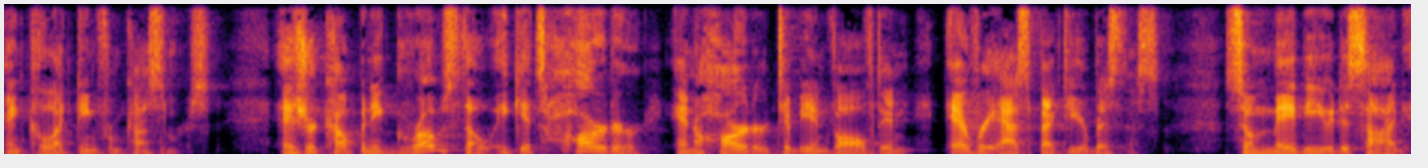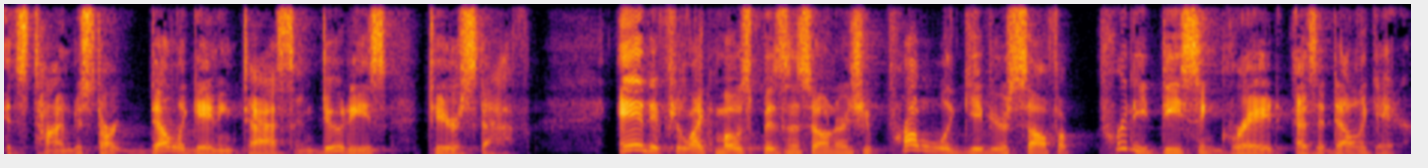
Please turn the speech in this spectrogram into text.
and collecting from customers. As your company grows, though, it gets harder and harder to be involved in every aspect of your business. So maybe you decide it's time to start delegating tasks and duties to your staff. And if you're like most business owners, you probably give yourself a pretty decent grade as a delegator.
